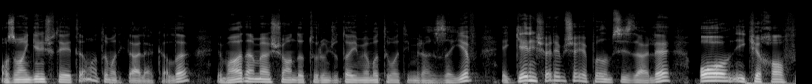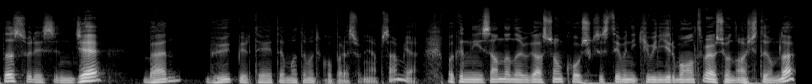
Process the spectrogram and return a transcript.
O zaman gelin şu TYT matematikle alakalı. E, madem ben şu anda turuncudayım ve matematiğim biraz zayıf. E, gelin şöyle bir şey yapalım sizlerle. 12 hafta süresince ben büyük bir TYT matematik operasyonu yapsam ya. Bakın Nisan'da navigasyon koçluk sistemin 2026 versiyonunu açtığımda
